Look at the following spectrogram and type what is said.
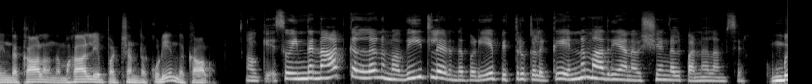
இந்த காலம் அந்த மகாலய பட்சன்றக்கூடிய இந்த காலம். ஓகே. சோ இந்த நாட்கள்ல நம்ம வீட்ல இருந்தபடியே பித்ருக்களுக்கு என்ன மாதிரியான விஷயங்கள் பண்ணலாம் சார் ரொம்ப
